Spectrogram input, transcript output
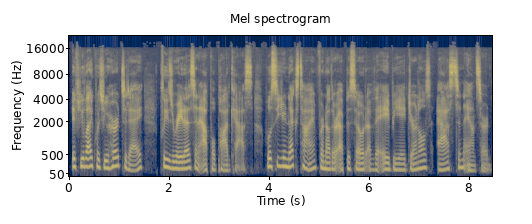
If you like what you heard today, please rate us in Apple Podcasts. We'll see you next time for another episode of the ABA Journal's Asked and Answered.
